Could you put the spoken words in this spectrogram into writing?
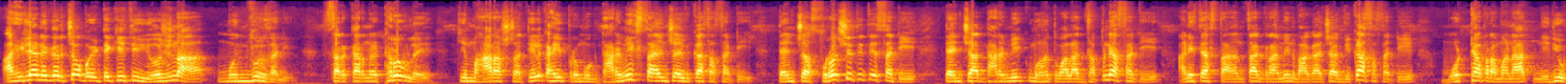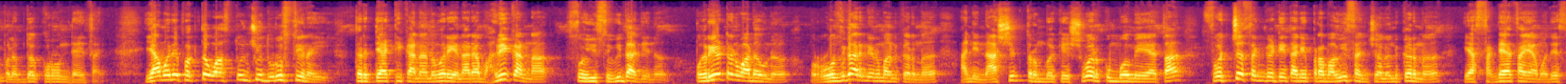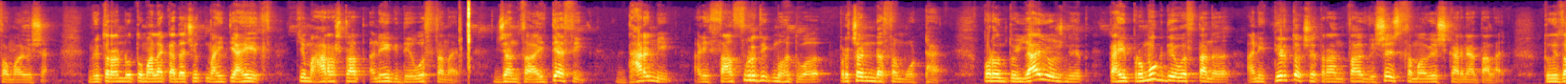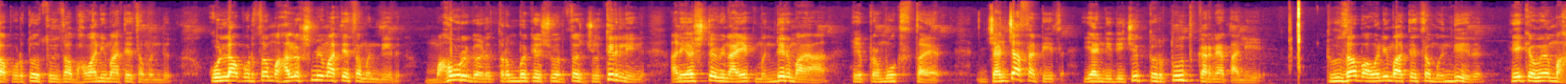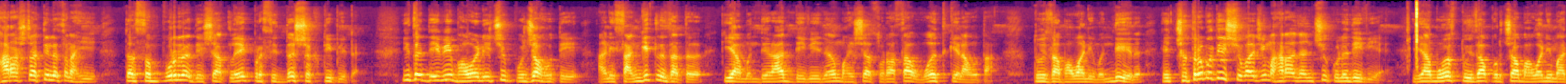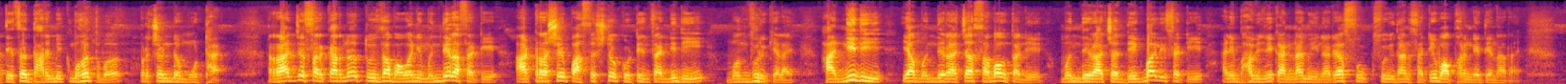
अहिल्यानगरच्या बैठकीत ही योजना मंजूर झाली. सरकारनं ठरवलंय की महाराष्ट्रातील काही प्रमुख धार्मिक स्थळांच्या विकासासाठी त्यांच्या सुरक्षिततेसाठी त्यांच्या धार्मिक महत्त्वाला जपण्यासाठी आणि त्या स्थळांचा ग्रामीण भागाच्या विकासासाठी मोठ्या प्रमाणात निधी उपलब्ध करून द्यायचा आहे. यामध्ये फक्त वास्तूंची दुरुस्ती नाही तर त्या ठिकाणांवर येणाऱ्या भाविकांना सोयीसुविधा देणं पर्यटन वाढवणं रोजगार निर्माण करणं आणि नाशिक त्र्यंबकेश्वर कुंभमेळ्याचा स्वच्छ संघटित आणि प्रभावी संचालन करणं या सगळ्याचा यामध्ये समावेश आहे. मित्रांनो तुम्हाला कदाचित माहिती आहेच की महाराष्ट्रात अनेक देवस्थानं आहेत ज्यांचं ऐतिहासिक धार्मिक आणि सांस्कृतिक महत्त्व प्रचंड असं मोठं आहे. परंतु या योजनेत काही प्रमुख देवस्थानं आणि तीर्थक्षेत्रांचा विशेष समावेश करण्यात आला आहे तुळजापूरचं तुळजा भवानी मातेचं मंदिर कोल्हापूरचं महालक्ष्मी मातेचं मंदिर माहूरगड त्र्यंबकेश्वरचं ज्योतिर्लिंग आणि अष्टविनायक मंदिरमाळा हे प्रमुख स्थळ आहेत ज्यांच्यासाठीच या निधीची तरतूद करण्यात आली आहे. तुळजाभवानी मातेचं मंदिर हे केवळ महाराष्ट्रातीलच नाही तर संपूर्ण देशातलं एक प्रसिद्ध शक्तिपीठ आहे. इथं देवी भवानीची पूजा होते आणि सांगितलं जातं की या मंदिरात देवीनं महिषासुराचा वध केला होता. तुळजाभवानी मंदिर हे छत्रपती शिवाजी महाराजांची कुलदेवी आहे. यामुळेच तुळजापूरच्या भवानी मातेचं धार्मिक महत्त्व प्रचंड मोठं आहे. राज्य सरकारनं तुळजाभवानी मंदिरासाठी अठराशे पासष्ट कोटींचा निधी मंजूर केला आहे हा निधी या मंदिराच्या सभावताली मंदिराच्या देखभालीसाठी आणि भाविकांना मिळणाऱ्या सुखसुविधांसाठी वापरण्यात येणार आहे.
